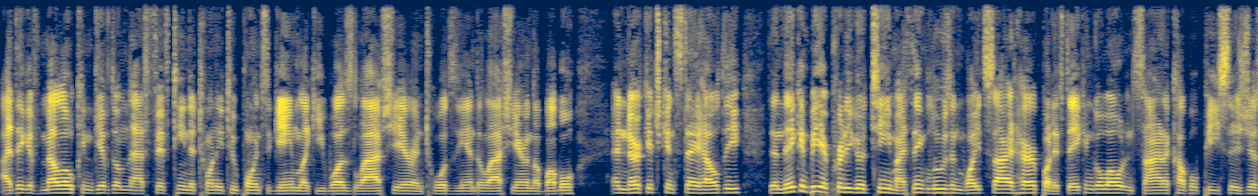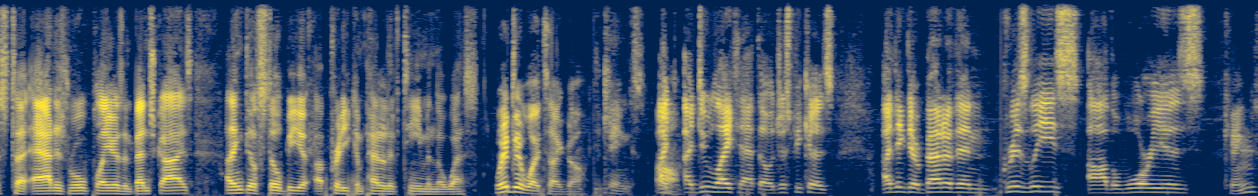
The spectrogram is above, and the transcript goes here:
I think if Melo can give them that 15 to 22 points a game like he was last year and towards the end of last year in the bubble. And Nurkic can stay healthy, then they can be a pretty good team. I think losing Whiteside hurt, but if they can go out and sign a couple pieces just to add as role players and bench guys, I think they'll still be a, a pretty competitive team in the West. Where did Whiteside go? the Kings. Oh. I, I do like that though, just because I think they're better than Grizzlies, uh, the Warriors, Kings?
